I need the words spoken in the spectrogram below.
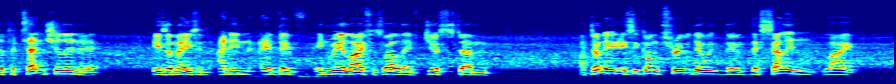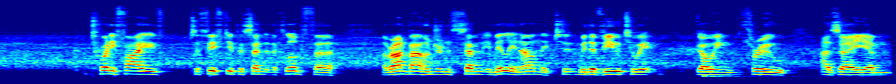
The potential in it is amazing, and in uh, in real life as well. They've just um, I don't know. Is it gone through? They were they're, they're selling like twenty five to fifty percent of the club for around about 170 million, aren't they? To, with a view to it going through as a um,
